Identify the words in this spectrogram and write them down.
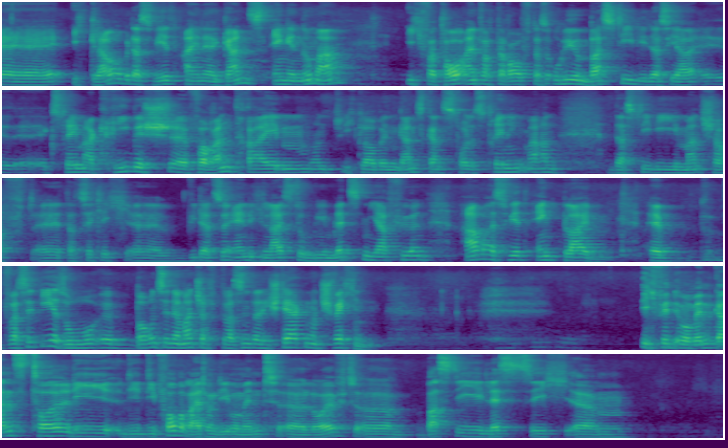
Äh, ich glaube, das wird eine ganz enge Nummer. Ich vertraue einfach darauf, dass Uli und Basti, die das ja äh, extrem akribisch äh, vorantreiben und ich glaube ein ganz, ganz tolles Training machen, dass die die Mannschaft äh, tatsächlich äh, wieder zu ähnlichen Leistungen wie im letzten Jahr führen. Aber es wird eng bleiben. Äh, was seht ihr so äh, bei uns in der Mannschaft? Was sind da die Stärken und Schwächen? Ich finde im Moment ganz toll die, die, die Vorbereitung, die im Moment äh, läuft. Äh, Basti lässt sich ähm,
